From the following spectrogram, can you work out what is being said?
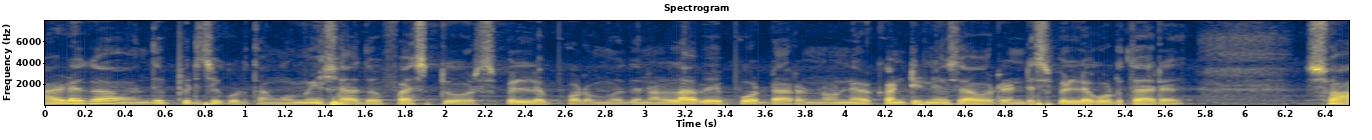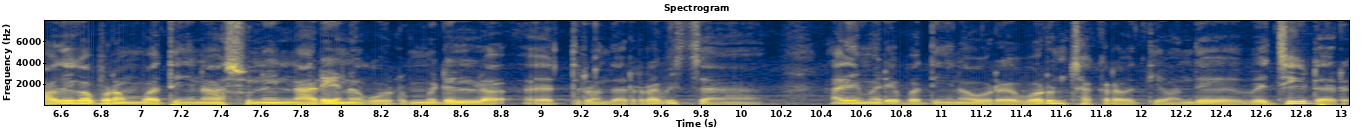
அழகாக வந்து பிரித்து கொடுத்தாங்க. உமேஷ் யாதவ் ஃபஸ்ட்டு ஒரு ஸ்பெல்லு போடும்போது நல்லாவே போட்டார். இன்னொன்று கண்டினியூஸாக ஒரு ரெண்டு ஸ்பெல்லு கொடுத்தாரு. ஸோ அதுக்கப்புறம் பார்த்தீங்கன்னா சுனில் நரேனுக்கு ஒரு மிடில் எடுத்துகிட்டு வந்தார். ரவி அதே மாதிரியே பார்த்தீங்கன்னா ஒரு வருண் சக்கரவர்த்தியை வந்து வச்சுக்கிட்டார்.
